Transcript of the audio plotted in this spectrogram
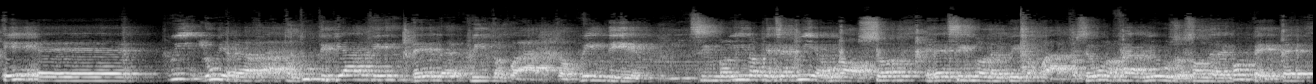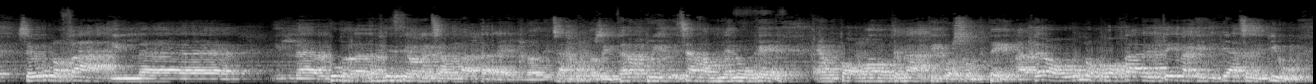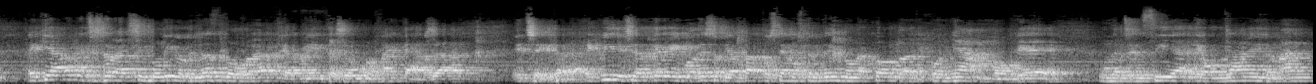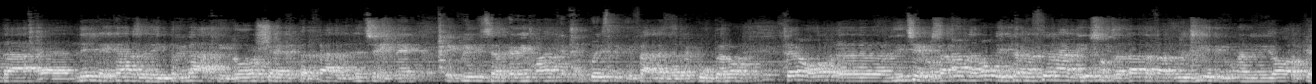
e eh, qui lui aveva fatto tutti i piatti del quinto quarto quindi il simbolino che c'è qui è un osso ed è il simbolo del quinto quarto. Se uno fa il riuso sono delle polpette, se uno fa il, eh, il recupero della tradizione c'è un mattarello, diciamo così. Però qui diciamo un menù che è un po' monotematico sul tema, però uno può fare il tema che gli piace di più. È chiaro che ci sarà il simbolino della sdora, chiaramente se uno fa in casa eccetera. E quindi cercheremo, adesso abbiamo fatto, stiamo stringendo un accordo anche con Gnammo, che è un'agenzia che online manda eh, nelle case dei privati i loro chef per fare delle cene e quindi cercheremo anche con questi di fare del recupero. Però eh, dicevo sarà una roba internazionale io sono già andato a fare due giri uno a New York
